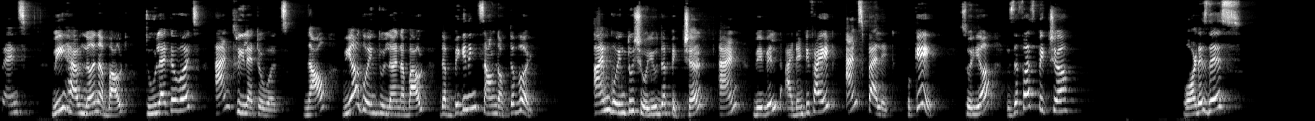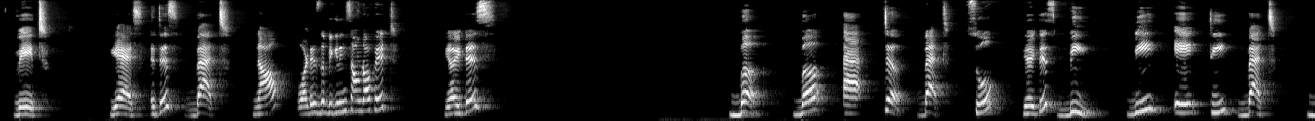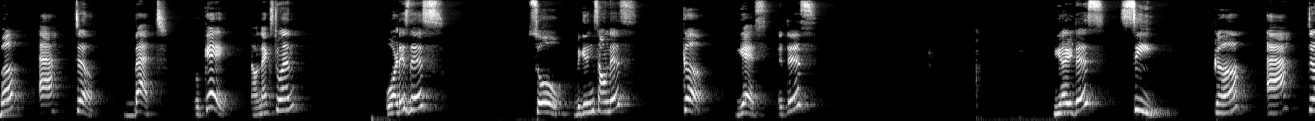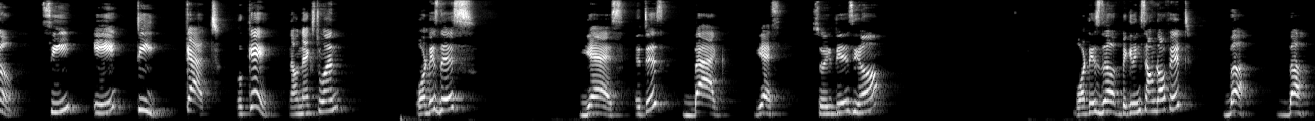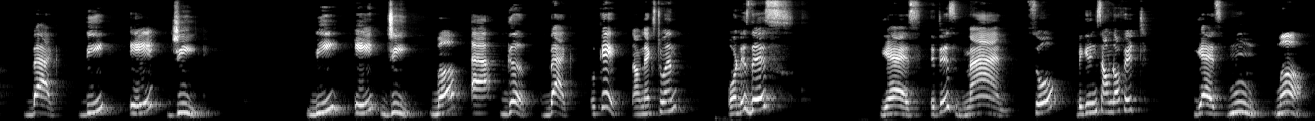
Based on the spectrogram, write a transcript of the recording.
Friends, we have learned about two letter words and three letter words. Now we are going to learn about the beginning sound of the word. I am going to show you the picture and we will identify it and spell it. Okay. So here is the first picture. What is this? Wait. Yes, it is bat. Now, what is the beginning sound of it? Here it is. B. B. A. T. Bat. So, here it is B. B. A. T. Bat. B. A. T. Bat. Okay. Now, next one. What is this? So, beginning sound is K. Yes, it is. Here it is C. K. A. T. C. A. T. Cat. Okay. Now next one. What is this? Yes, it is bag. Yes. So it is here. What is the beginning sound of it? B. B. Bag. B. A. G. B. A. G. B. A. G. Bag. Okay. Now next one. What is this? Yes, it is man. So, beginning sound of it? Yes, m, ma.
